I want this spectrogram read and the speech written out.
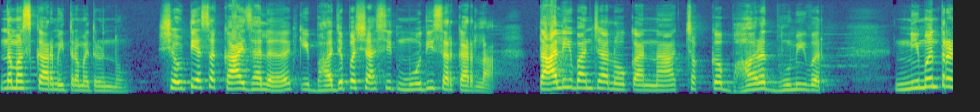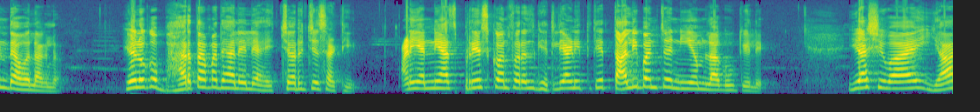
नमस्कार मित्रमैत्रिणींनो. शेवटी असं काय झालं की भाजपशासित मोदी सरकारला तालिबानच्या लोकांना चक्क भारतभूमीवर निमंत्रण द्यावं लागलं. हे लोक भारतामध्ये आलेले आहेत चर्चेसाठी. आणि यांनी आज प्रेस कॉन्फरन्स घेतली आणि तिथे तालिबानचे नियम लागू केले. याशिवाय या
